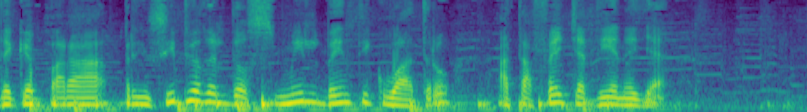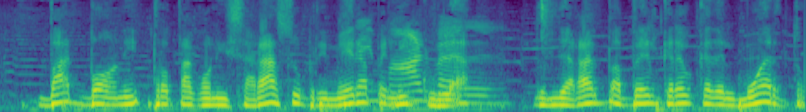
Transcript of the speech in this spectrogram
de que para principios del 2024, hasta fecha tiene ya, Bad Bunny protagonizará su primera Sí, película Marvel. donde hará el papel creo que del muerto.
